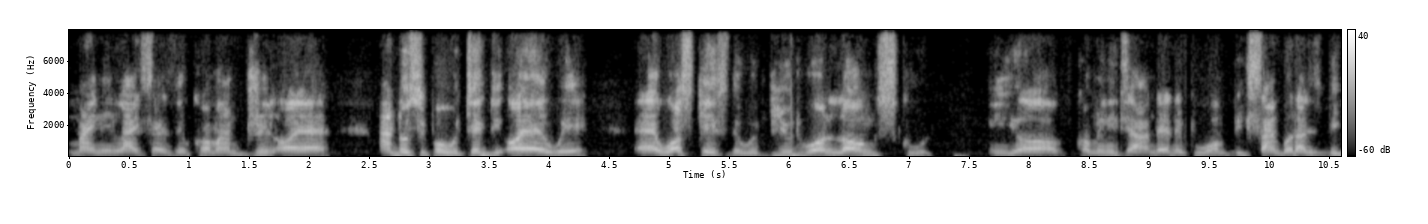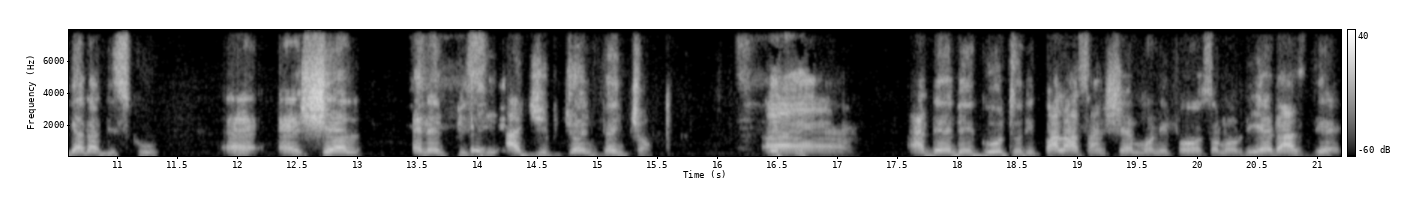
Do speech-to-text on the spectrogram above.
mining license, They'll come and drill oil, and those people will take the oil away. Uh, worst case, they will build one long school in your community, and then they put one big signboard that is bigger than the school. Uh, a Shell NNPC Agip joint venture. Uh, and then they go to the palace and share money for some of the elders there.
